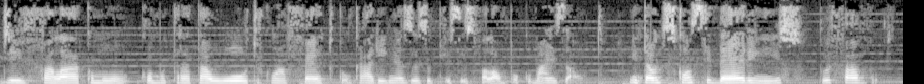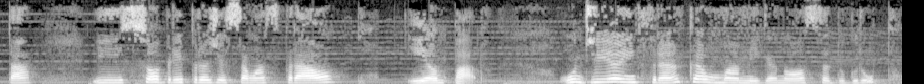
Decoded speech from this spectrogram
de falar como, como tratar o outro com afeto, com carinho, às vezes eu preciso falar um pouco mais alto. Então desconsiderem isso, por favor, tá? E sobre projeção astral e amparo. Um dia em Franca, uma amiga nossa do grupo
